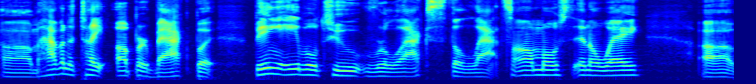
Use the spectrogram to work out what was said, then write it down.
um, having a tight upper back, but being able to relax the lats almost in a way uh,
